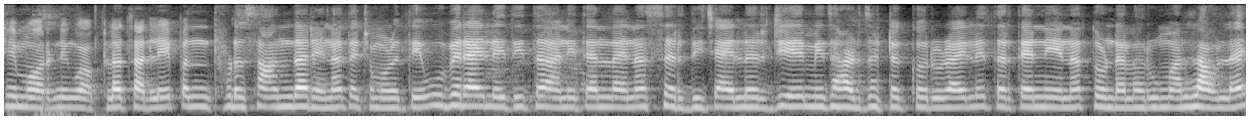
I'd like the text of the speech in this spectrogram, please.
हे मॉर्निंग वॉकला चालले पण थोडंसं अंधार आहे ना त्याच्यामुळे ते उभे राहिले तिथं आणि त्यांना आहे ना सर्दीची ॲलर्जी आहे. मी झाडझटक करू राहिले तर त्यांनी आहे ना तोंडाला रुमाल लावलाय.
